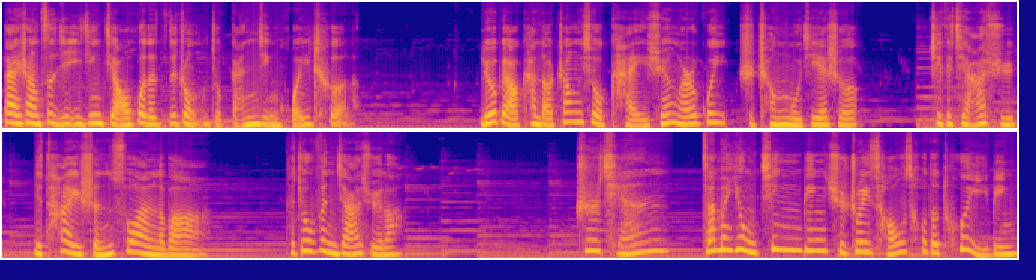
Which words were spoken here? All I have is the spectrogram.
带上自己已经缴获的辎重，就赶紧回撤了。刘表看到张绣凯旋而归，是瞠目结舌。这个贾诩也太神算了吧！他就问贾诩了：“之前咱们用精兵去追曹操的退兵，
